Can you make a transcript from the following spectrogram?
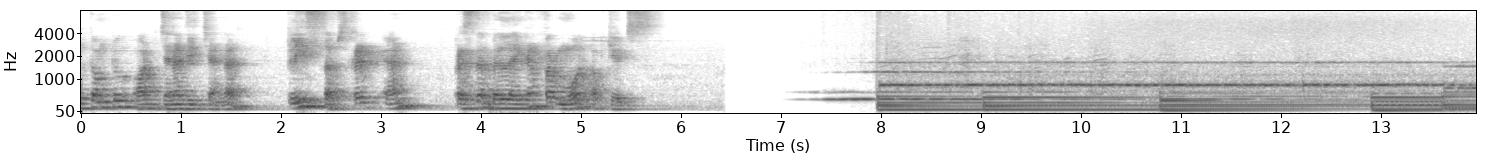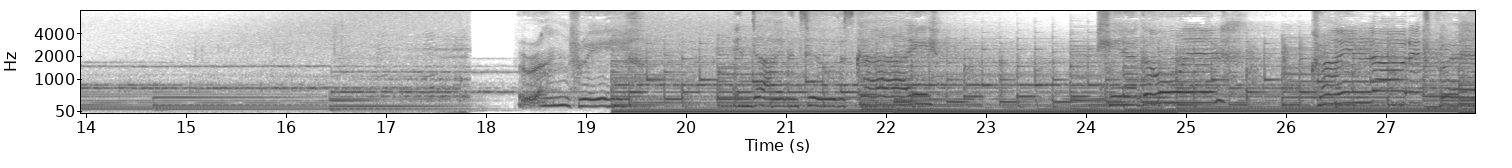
Welcome to Art JanaG channel. Please subscribe and press the bell icon for more updates. Run free and dive into the sky. Hear the wind crying out its prayer.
